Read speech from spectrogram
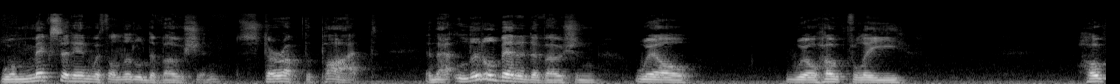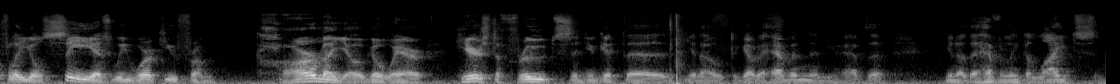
we'll mix it in with a little devotion, stir up the pot, and that little bit of devotion will will hopefully hopefully you'll see as we work you from karma yoga where here's the fruits and you get the you know to go to heaven and you have the you know the heavenly delights and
